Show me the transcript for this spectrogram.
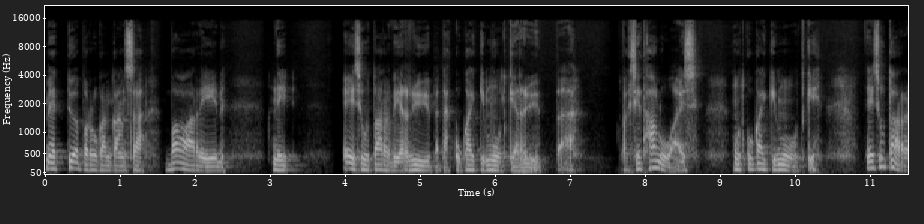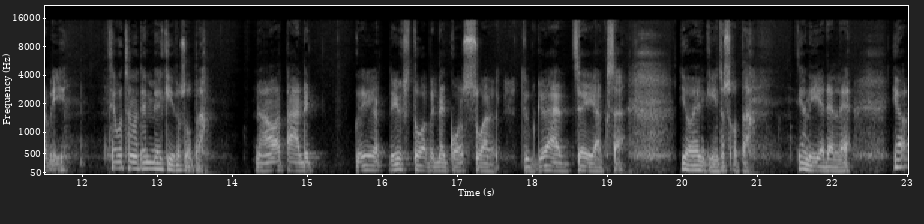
Meet työporukan kanssa baariin, niin ei sinun tarvii ryypätä, kun kaikki muutkin ryyppää. Vaikka et haluaisi, mutta kun kaikki muutkin. Ei sinun tarvii. Se voit sanoa, että emme kiitos ota. No ota nyt yksi tuopinen kossua, kyllä se ei jaksa. Joo, en kiitos ota. Ja niin edelleen. Ja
